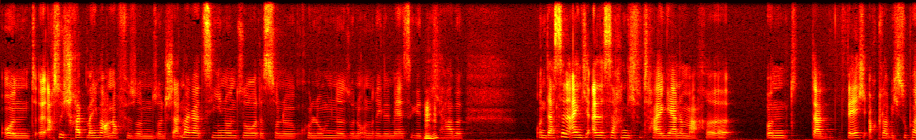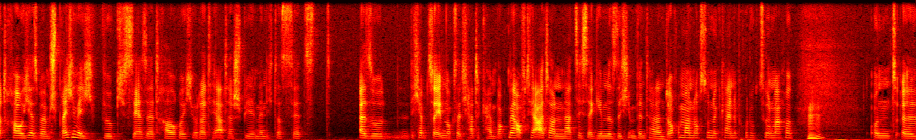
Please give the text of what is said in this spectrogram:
Und äh, achso, ich schreibe manchmal auch noch für so ein, so ein Stadtmagazin und so. Das ist so eine Kolumne, so eine unregelmäßige, die mhm. ich habe. Und das sind eigentlich alles Sachen, die ich total gerne mache. Und da wäre ich auch, glaube ich, super traurig. Also beim Sprechen wäre ich wirklich sehr, sehr traurig oder Theater spielen, wenn ich das jetzt. Also, ich habe zwar eben noch gesagt, ich hatte keinen Bock mehr auf Theater und dann hat sich ergeben, dass ich im Winter dann doch immer noch so eine kleine Produktion mache. Mhm. Und äh,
